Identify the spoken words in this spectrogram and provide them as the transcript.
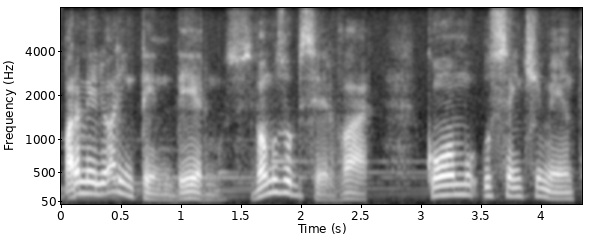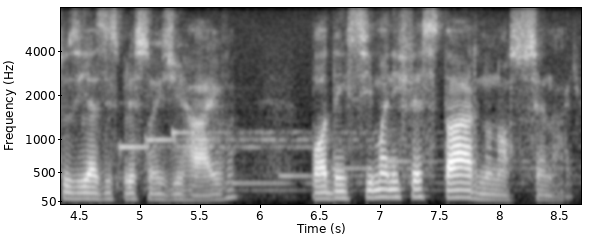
Para melhor entendermos, vamos observar como os sentimentos e as expressões de raiva podem se manifestar no nosso cenário.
